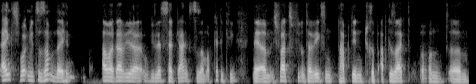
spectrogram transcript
eigentlich wollten wir zusammen dahin, aber da wir irgendwie letzte Zeit gar nichts zusammen auf Kette kriegen, naja, ähm, ich war zu viel unterwegs und habe den Trip abgesagt und ähm,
